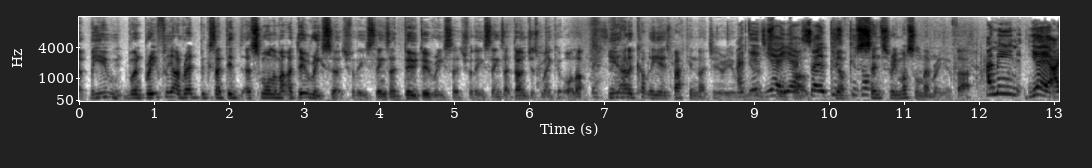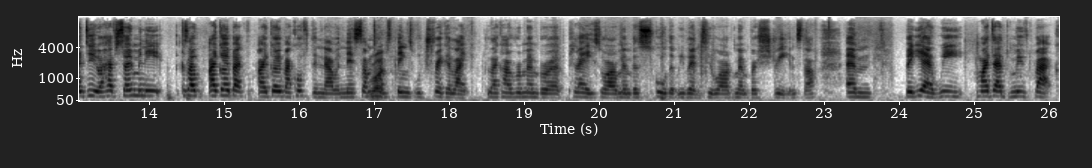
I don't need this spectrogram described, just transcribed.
Uh, but you went briefly. I read because I did a small amount. I do research for these things. I do do research for these things. I don't just make it all up. That's you all had a couple of years back in Nigeria. When I did, yeah, yeah. child. So, do you have 'cause- 'cause sensory muscle memory of that? I mean, yeah, I do. I have so many because I, I go back I go back often now, and there's sometimes Right. things will trigger like like I remember a place or I remember a school that we went to or I remember a street and stuff. Um, but yeah, we my dad moved back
